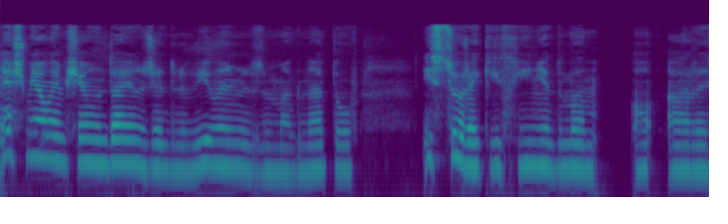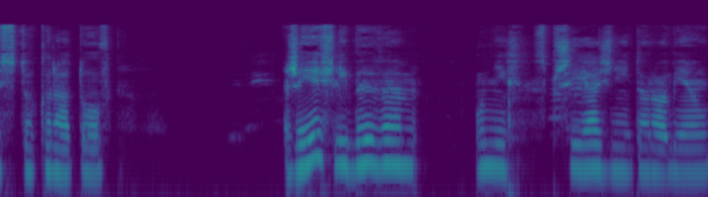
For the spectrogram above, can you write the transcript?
Ja śmiałem się, dając, że drwiłem z magnatów i z córek ich i nie dbam o arystokratów, że jeśli bywam u nich z przyjaźni, to robię,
